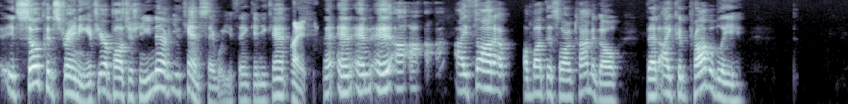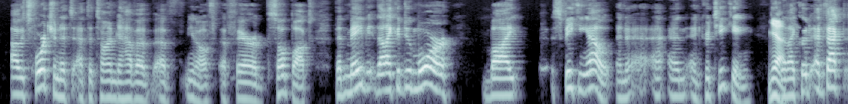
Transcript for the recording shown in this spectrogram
it's so constraining. If you're a politician, you never, you can't say what you think, and you can't right and and, and I, I, I thought about this a long time ago that I could probably I was fortunate at the time to have a, a you know a, a fair soapbox that maybe that I could do more by speaking out and and and critiquing Yeah. than I could. In fact,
